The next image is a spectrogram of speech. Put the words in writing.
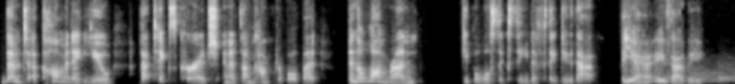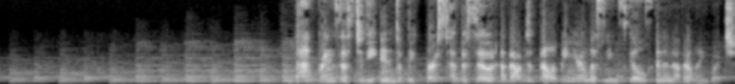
them to accommodate you. That takes courage and it's uncomfortable, but in the long run, people will succeed if they do that. Yeah, exactly. That brings us to the end of the first episode about developing your listening skills in another language.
